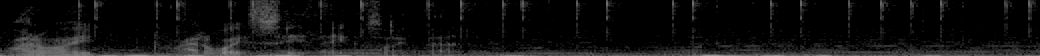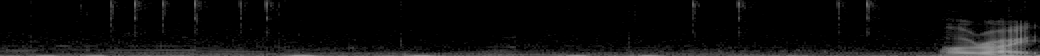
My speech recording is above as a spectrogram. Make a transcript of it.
Why do I why do I say things like that? All right.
